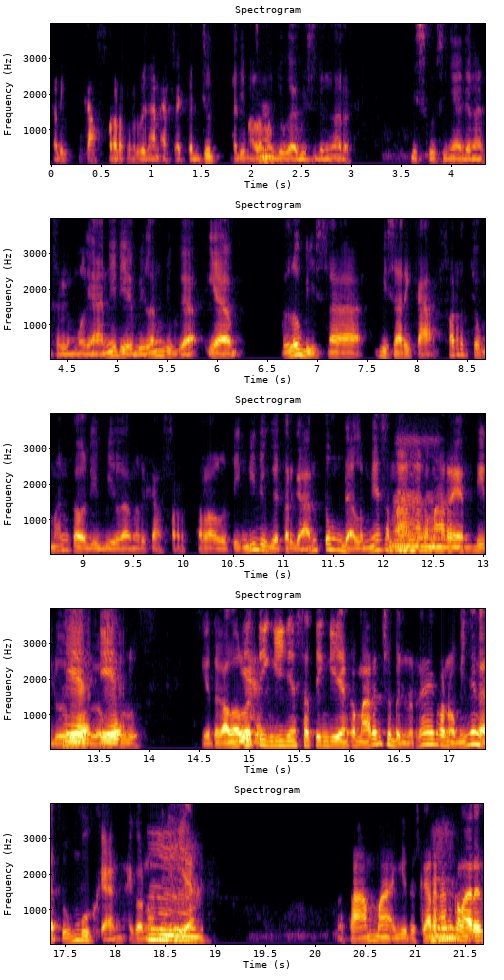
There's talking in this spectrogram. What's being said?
recover dengan efek kejut. Tadi malam Hmm. juga habis dengar diskusinya dengan Sri Mulyani dia bilang juga ya lu bisa bisa recover cuman kalau dibilang recover terlalu tinggi juga tergantung dalamnya semana Hmm. kemarin di Iya, 2020 gitu kalau lo Iya. tingginya setinggi yang kemarin sebenarnya ekonominya nggak tumbuh kan ekonominya Hmm. ya sama gitu sekarang kan Hmm. kemarin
